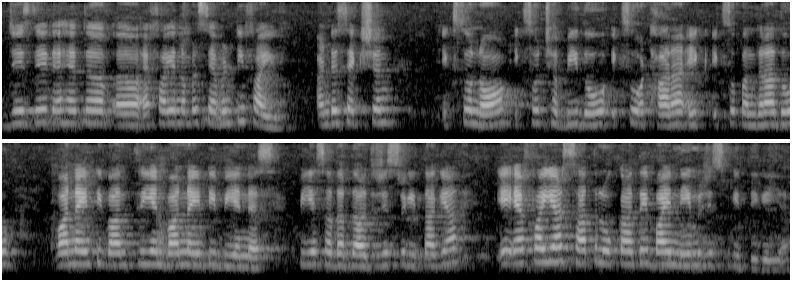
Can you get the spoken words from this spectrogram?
ਜਿਸ ਦੇ ਤਹਿਤ F I R number 75 under section 109 126 2 118 1 115 2 191 3 and 190 BNS PS Sadar ਦਰਜ ਰਜਿਸਟਰ ਕੀਤਾ ਗਿਆ। ਇਹ ਐਫ ਆਈ ਆਰ 7 ਲੋਕਾਂ ਤੇ ਬਾਈ ਨੇਮ ਰਜਿਸਟਰ ਕੀਤੀ ਗਈ ਹੈ।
